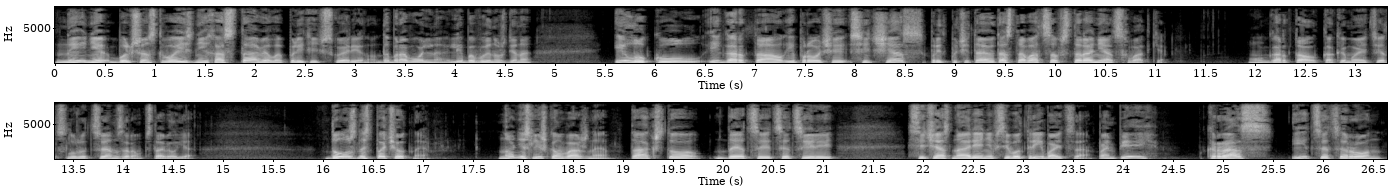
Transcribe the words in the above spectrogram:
Ныне большинство из них оставило политическую арену, добровольно, либо вынужденно. И Лукул, и Гартал, и прочие сейчас предпочитают оставаться в стороне от схватки. «Ну, Гартал, как и мой отец, служит цензором, — вставил я. Должность почетная, но не слишком важная. Так что Деци и Цицилий сейчас на арене всего три бойца — Помпей, Крас и Цицерон.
